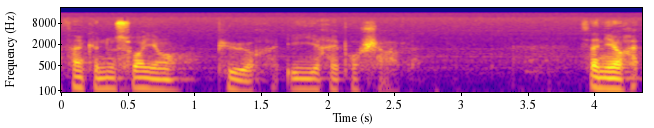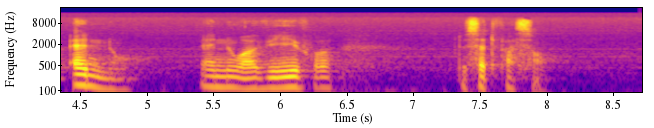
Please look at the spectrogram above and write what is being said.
afin que nous soyons purs et irréprochables. Seigneur, aide-nous, aide-nous à vivre de cette façon.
